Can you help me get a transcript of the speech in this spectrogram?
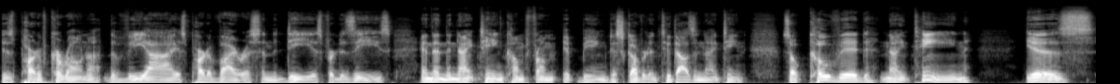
is part of corona, the VI is part of virus, and the D is for disease. And then the 19 comes from it being discovered in 2019. So COVID 19 is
